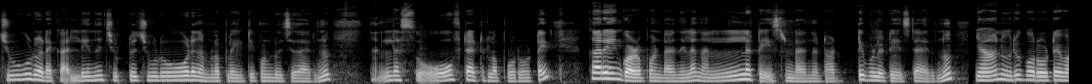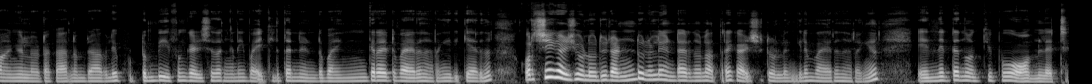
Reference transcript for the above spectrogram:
ചൂടോടെ കല്ലിൽ നിന്ന് ചുട്ടു ചൂടോടെ നമ്മളെ പ്ലേറ്റിൽ കൊണ്ടുവച്ചതായിരുന്നു. നല്ല സോഫ്റ്റ് ആയിട്ടുള്ള പൊറോട്ടയും കറിയും കുഴപ്പമുണ്ടായിരുന്നില്ല. നല്ല ടേസ്റ്റ് ഉണ്ടായിരുന്നു കേട്ടോ. അടിപൊളി ടേസ്റ്റ് ആയിരുന്നു. ഞാൻ ഒരു പൊറോട്ട വാങ്ങിയുള്ളൂ കേട്ടോ. കാരണം രാവിലെ പുട്ടും ബീഫും കഴിച്ചത് അങ്ങനെ ഈ വയറ്റിൽ തന്നെ ഉണ്ട്. ഭയങ്കരമായിട്ട് വയറ് നിറങ്ങിയിരിക്കുകയായിരുന്നു കുറച്ചേ കഴിച്ചുള്ളൂ. ഒരു രണ്ട് ഉരുള ഉണ്ടായിരുന്നുള്ളൂ. അത്രേ കഴിച്ചിട്ടുള്ളൂ. എങ്കിലും വയറ് നിറഞ്ഞു. എന്നിട്ട് നോക്കിയപ്പോൾ ഓംലെറ്റ്.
